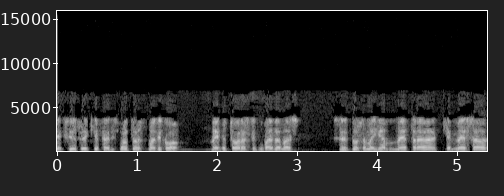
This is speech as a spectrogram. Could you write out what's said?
εξίσου και περισσότερο σημαντικό. Μέχρι τώρα στην κουβέντα μας συζητούσαμε για μέτρα και μέσα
